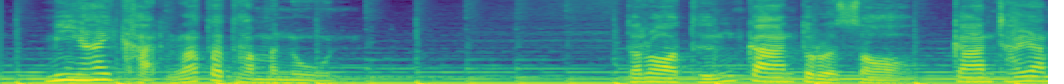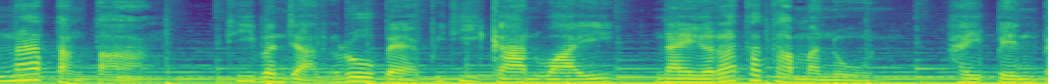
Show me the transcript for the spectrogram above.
ำมิให้ขัดรัฐธรรมนูญ ตลอดถึงการตรวจสอบการใช้อำนาจต่างๆ ที่บัญญัติรูปแบบวิธีการไว้ในรัฐธรรมนูญให้เป็นไป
